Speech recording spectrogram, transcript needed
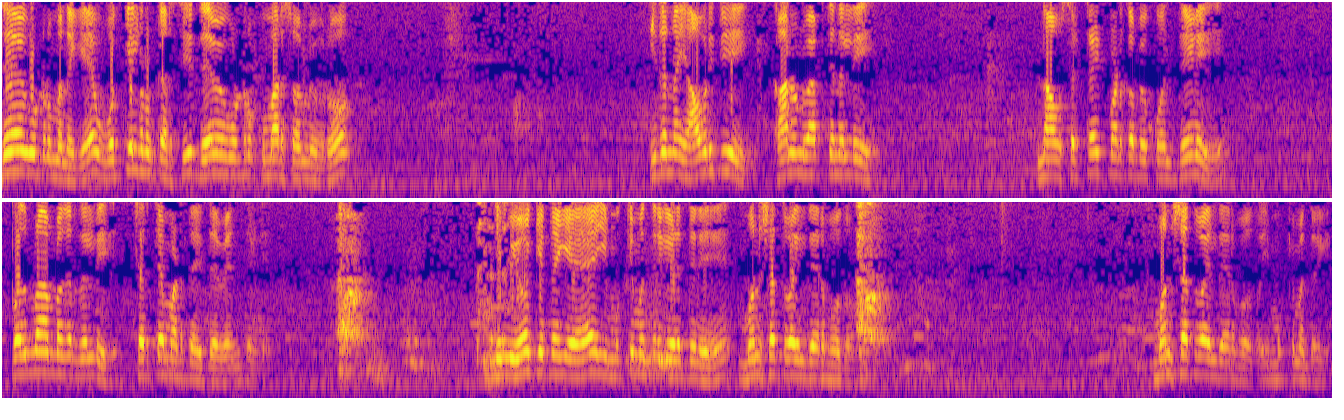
ದೇವೇಗೌಡರ ಮನೆಗೆ ವಕೀಲರನ್ನು ಕರೆಸಿ ದೇವೇಗೌಡರು ಕುಮಾರಸ್ವಾಮಿ ಅವರು ಇದನ್ನ ಯಾವ ರೀತಿ ಕಾನೂನು ವ್ಯಾಪ್ತಿನಲ್ಲಿ ನಾವು ಸೆಟ್ರೈಟ್ ಮಾಡ್ಕೋಬೇಕು ಅಂತೇಳಿ ಪದ್ಮನಾಭನಗರದಲ್ಲಿ ಚರ್ಚೆ ಮಾಡ್ತಾ ಇದ್ದೇವೆ ಅಂತೇಳಿ. ನಿಮ್ಮ ಯೋಗ್ಯತೆಗೆ ಈ ಮುಖ್ಯಮಂತ್ರಿಗೆ ಹೇಳ್ತೀನಿ, ಮನುಷ್ಯತ್ವ ಇಲ್ಲದೆ ಇರಬಹುದು ಮನುಷ್ಯತ್ವ ಇಲ್ಲದೆ ಇರಬಹುದು ಈ ಮುಖ್ಯಮಂತ್ರಿಗೆ.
